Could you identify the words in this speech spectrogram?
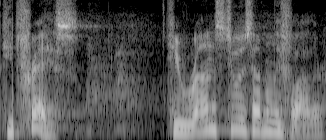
He prays. He runs to his heavenly Father.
